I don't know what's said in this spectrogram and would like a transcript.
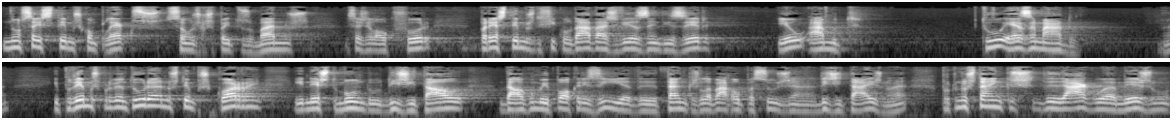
não sei se temos complexos, são os respeitos humanos, seja lá o que for, parece que temos dificuldade às vezes em dizer eu amo-te, tu és amado. É? E podemos, porventura, nos tempos que correm e neste mundo digital, de alguma hipocrisia de tanques lavar roupa suja digitais, não é? Porque nos tanques de água mesmo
